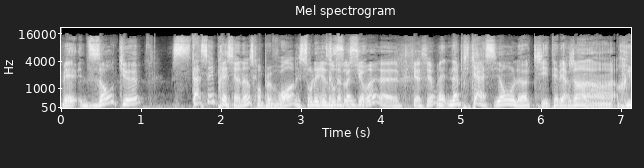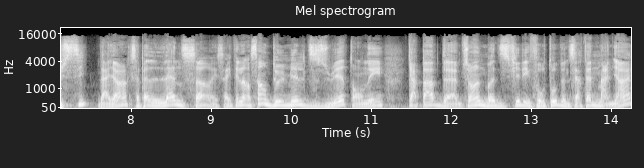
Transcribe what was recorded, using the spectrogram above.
Mais disons que c'est assez impressionnant ce qu'on peut voir et sur les réseaux Ça sociaux. comment la- l'application? Mais une application là qui est hébergée en, Russie d'ailleurs qui s'appelle Lensa et ça a été lancé en 2018. On est capable de, de modifier les photos d'une certaine manière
